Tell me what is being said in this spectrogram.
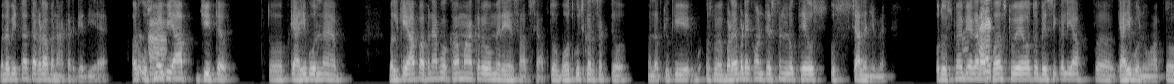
मतलब इतना तगड़ा बना करके दिया है और उसमें हाँ। भी आप जीते हो तो क्या ही बोलना है बल्कि आप अपने आप को कम आकर हो मेरे हिसाब से आप तो बहुत कुछ कर सकते हो मतलब क्योंकि उसमें बड़े बड़े कॉन्टेस्टेंट लोग थे उस उस चैलेंज में और उसमें भी अगर आप फ़र्स्ट हुए हो तो बेसिकली आप क्या ही बोलूँ आप तो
